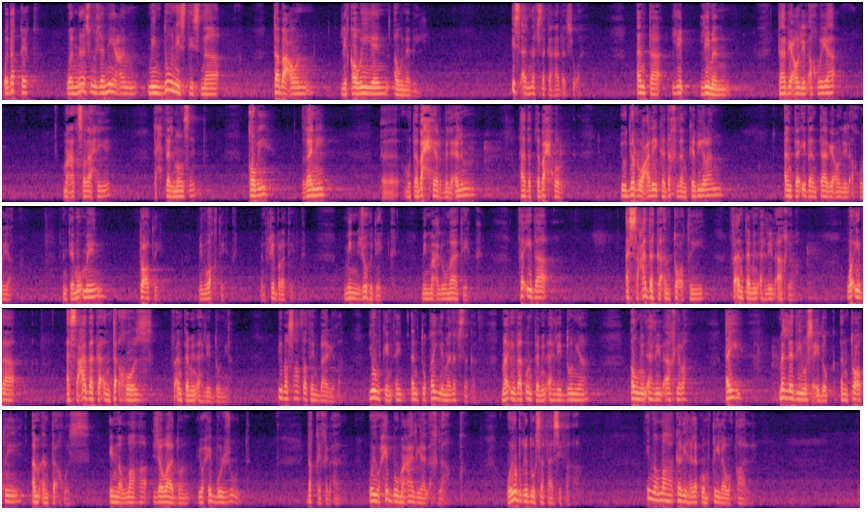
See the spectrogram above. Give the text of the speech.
ودقق والناس جميعا من دون استثناء تبع لقوي أو نبي. اسأل نفسك هذا السؤال. أنت لمن؟ تابع للأقوياء؟ معك صلاحية؟ تحت المنصب؟ قوي؟ غني؟ آه، متبحر بالعلم؟ هذا التبحر يدر عليك دخلا كبيرا؟ أنت إذا تابع للأقوياء. أنت مؤمن؟ تعطي من وقتك من خبرتك من جهدك. من معلوماتك. فإذا أسعدك أن تعطي فأنت من أهل الآخرة. وإذا أسعدك أن تأخذ فأنت من أهل الدنيا. ببساطة بالغة. يمكن أن تقيم نفسك. ما إذا كنت من أهل الدنيا أو من أهل الآخرة. أي ما الذي يسعدك أن تعطي أم أن تأخذ؟ إن الله جواد يحب الجود. دقق الآن. ويحب معالي الأخلاق. ويبغض سفاسفها. إن الله كره لكم قيل وقال.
